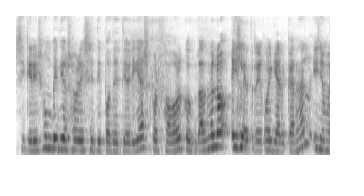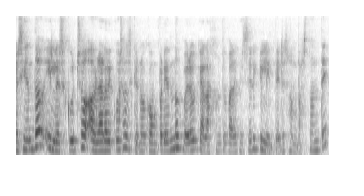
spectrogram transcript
Si queréis un vídeo sobre ese tipo de teorías, por favor, contádmelo y le traigo aquí al canal y yo me siento y le escucho hablar de cosas que no comprendo, pero que a la gente parece ser que le interesan bastante,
